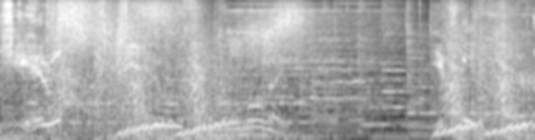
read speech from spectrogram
消えろ。逃げおせると思うなよ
